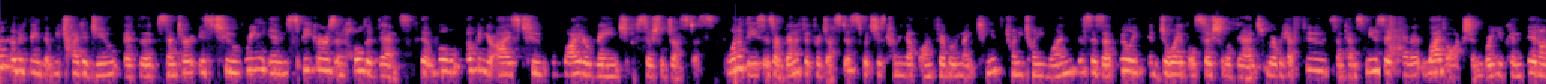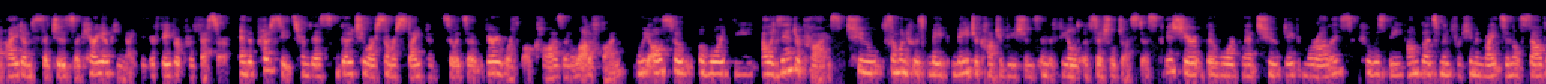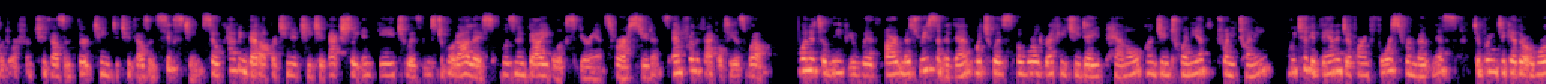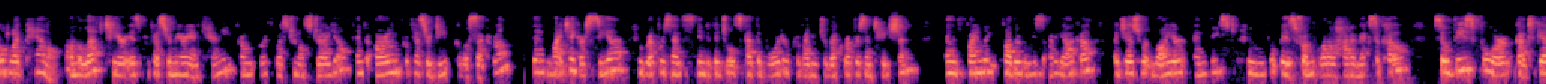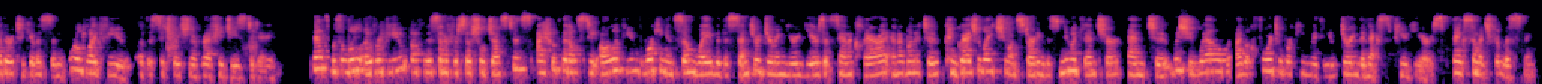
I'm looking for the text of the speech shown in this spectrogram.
One other thing that we try to do at the center is to bring in speakers and hold events that will open your eyes to a wider range of social justice. One of these is our Benefit for Justice, which is coming up on February 19th, 2021. This is a really enjoyable social event where we have food, sometimes music, and a live auction where you can bid on items such as a karaoke night with your favorite professor. And the proceeds from this go to our summer stipend. So it's a very worthwhile cause and a lot of fun. We also award the Alexander Prize to someone who has made major contributions in the field of social justice. This year, the award went to David Morales, who was the Ombudsman for Human Rights in El Salvador from 2013 to 2016. So, having that opportunity to actually engage with Mr. Morales was an invaluable experience for our students and for the faculty as well I wanted to leave you with our most recent event, which was a World Refugee Day panel on June 20th, 2020. We took advantage of our enforced remoteness to bring together a worldwide panel. On the left here is Professor Marianne Kenny from Western Australia and our own Professor Deep Gulasekaram. Then Maite Garcia, who represents individuals at the border, providing direct representation. And then finally, Father Luis Arriaga, a Jesuit lawyer and priest who is from Guadalajara, Mexico. So these four got together to give us a worldwide view of the situation of refugees today. That was a little overview of the Center for Social Justice. I hope that I'll see all of you working in some way with the center during your years at Santa Clara. And I wanted to congratulate you on starting this new adventure and to wish you well. I look forward to working with you during the next few years. Thanks so much for listening.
